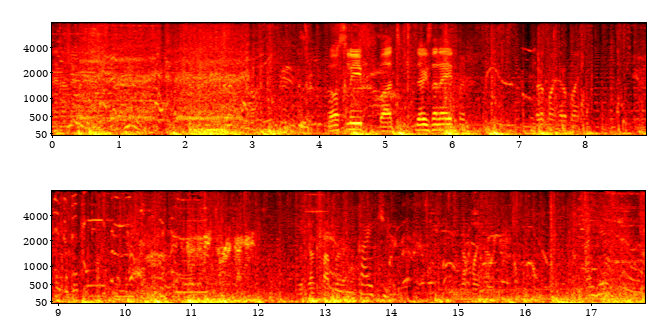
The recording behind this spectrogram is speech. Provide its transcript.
Nano. No sleep, but there is an aid. Got a point, got a point. The junk popper. No point now. I'm here.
